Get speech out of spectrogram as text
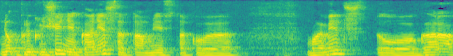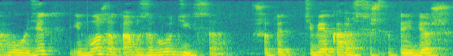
Ну, приключения, конечно, там есть такой момент, что гора водит, и можно там заблудиться. Что ты, тебе кажется, что ты идешь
